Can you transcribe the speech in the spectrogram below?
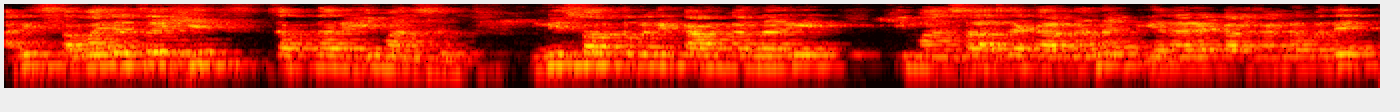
आणि समाजाचं हित जपणारी ही माणसं. निस्वार्थपणे काम करणारी ही माणसं असल्या कारणानं येणाऱ्या कालखंडामध्ये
